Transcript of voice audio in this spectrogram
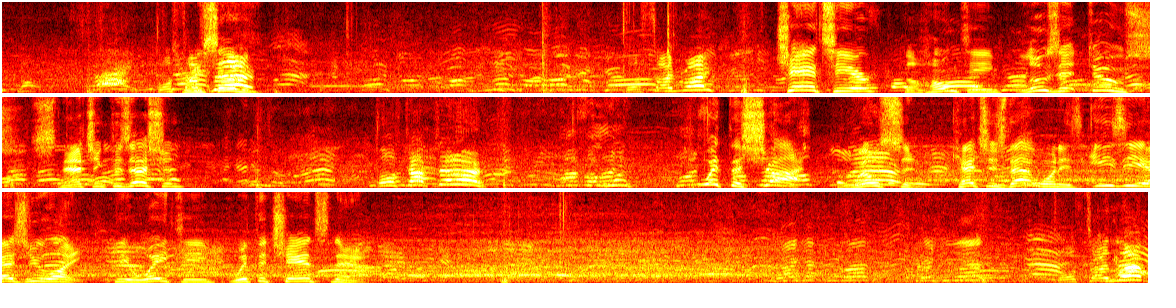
Ball top 27. center. Ball side right. Chance here. The home team lose it. Deuce. Snatching possession Ball top center. with the shot. Wilson catches that one as easy as you like. The away team with the chance now. Ball side left.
